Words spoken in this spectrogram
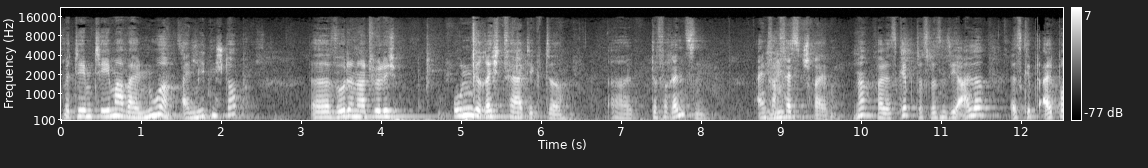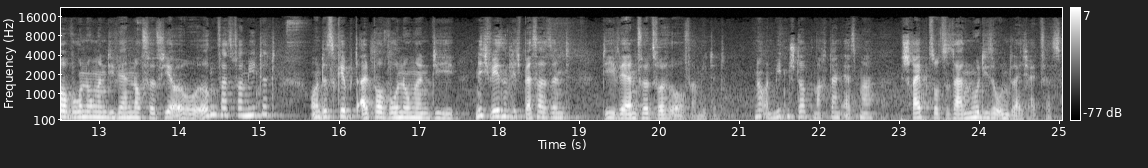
mit dem Thema, weil nur ein Mietenstopp äh, würde natürlich ungerechtfertigte äh, Differenzen einfach mhm. festschreiben. Ne? Weil es gibt, das wissen Sie alle, es gibt Altbauwohnungen, die werden noch für 4 Euro irgendwas vermietet und es gibt Altbauwohnungen, die nicht wesentlich besser sind, die werden für 12 Euro vermietet. Ne? Und Mietenstopp macht dann erstmal, schreibt sozusagen nur diese Ungleichheit fest.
